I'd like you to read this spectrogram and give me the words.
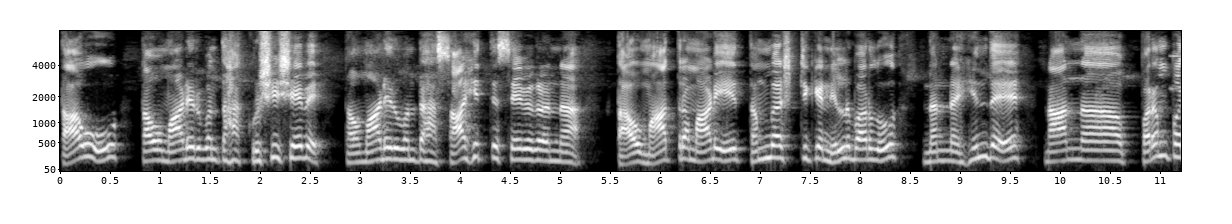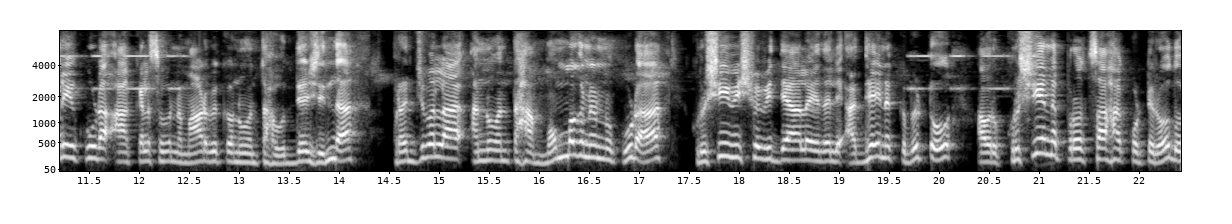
ತಾವು ತಾವು ಮಾಡಿರುವಂತಹ ಕೃಷಿ ಸೇವೆ ತಾವು ಮಾಡಿರುವಂತಹ ಸಾಹಿತ್ಯ ಸೇವೆಗಳನ್ನು ತಾವು ಮಾತ್ರ ಮಾಡಿ ತಮ್ಮಷ್ಟಕ್ಕೆ ನಿಲ್ಲಬಾರದು. ನನ್ನ ಹಿಂದೆ ನನ್ನ ಪರಂಪರೆಯು ಕೂಡ ಆ ಕೆಲಸವನ್ನು ಮಾಡಬೇಕು ಅನ್ನುವಂತಹ ಉದ್ದೇಶದಿಂದ ಪ್ರಜ್ವಲ ಅನ್ನುವಂತಹ ಮೊಮ್ಮಗನನ್ನು ಕೂಡ ಕೃಷಿ ವಿಶ್ವವಿದ್ಯಾಲಯದಲ್ಲಿ ಅಧ್ಯಯನಕ್ಕೆ ಬಿಟ್ಟು ಅವರು ಕೃಷಿಯನ್ನು ಪ್ರೋತ್ಸಾಹ ಕೊಟ್ಟಿರೋದು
